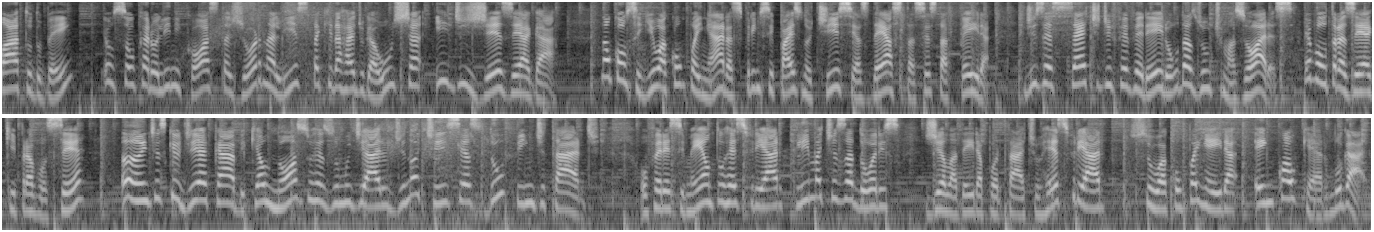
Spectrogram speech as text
Olá, tudo bem? Eu sou Caroline Costa, jornalista aqui da Rádio Gaúcha e de GZH. Não conseguiu acompanhar as principais notícias desta sexta-feira, 17 de fevereiro ou das últimas horas? Eu vou trazer aqui para você antes que o dia acabe, que é o nosso resumo diário de notícias do fim de tarde. Oferecimento resfriar climatizadores, geladeira portátil resfriar, sua companheira em qualquer lugar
